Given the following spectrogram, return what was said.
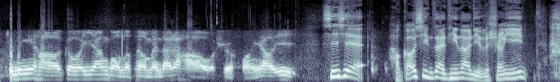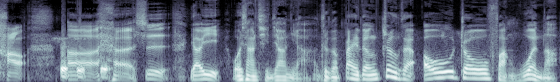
志平你好，各位央广的朋友们，大家好，我是黄耀义，谢谢，好高兴再听到你的声音。好，呃，是耀义，我想请教你啊，这个拜登正在欧洲访问啊，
